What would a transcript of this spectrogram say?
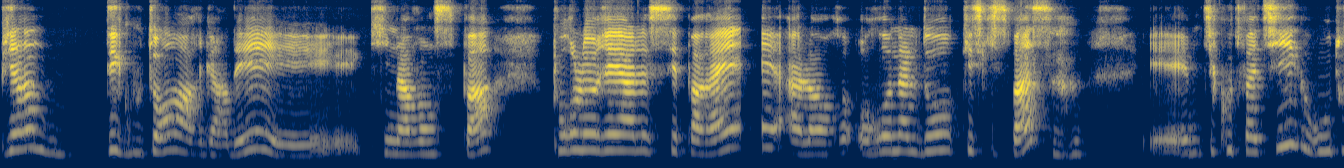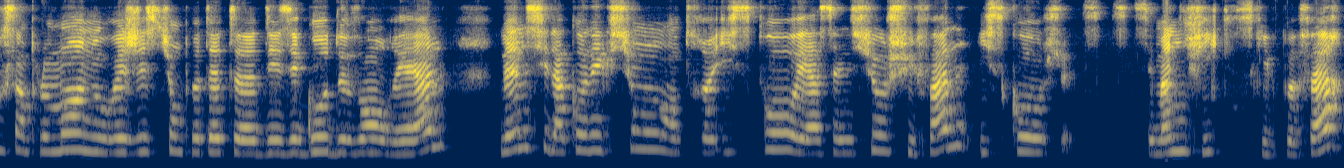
bien dégoûtant à regarder et qui n'avance pas. Pour le Real, c'est pareil. Alors Ronaldo, qu'est-ce qui se passe? Un petit coup de fatigue ou tout simplement une mauvaise gestion peut-être euh, des égaux devant au Real. Même si la connexion entre Isco et Asensio, je suis fan. Isco, c'est magnifique ce qu'il peut faire.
